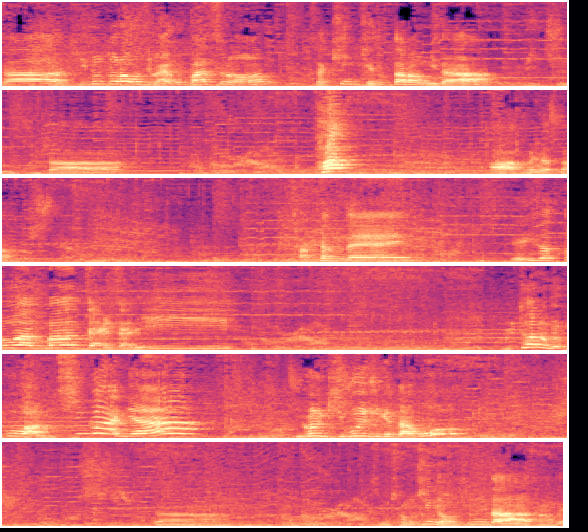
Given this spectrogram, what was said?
자 뒤도 돌아오지 말고 빤스런. 자퀸 계속 따라옵니다. 자. 핫! 아 걸렸다 잡혔네. 여기서 또 한 번 짤짤이. 유타를 왜 뽑아. 미친 거 아니야? 이걸 기부해 주겠다고? 자 지금 정신이 없습니다 상대.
